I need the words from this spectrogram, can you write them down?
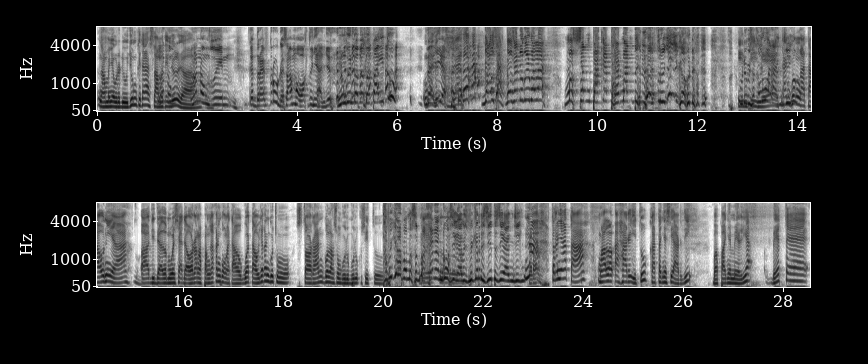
namanya udah di ujung kita selamatin nung- dulu Lu dong. nungguin ke drive thru udah sama waktunya anjir. nungguin bapak-bapak itu. Nah iya. Gak usah, gak usah nungguin bapak. Mesen paket hemat di drive thru-nya juga udah udah bisa Intinya, keluar Kan anjing. gue nggak tahu nih ya uh, di dalam WC ada orang apa enggak kan gue nggak tahu. Gue taunya kan gue cuma storan, gue langsung buru-buru ke situ. Tapi kenapa mesen makanan? Gue masih gak habis pikir di situ sih anjing. Nah, ternyata malam eh, hari itu katanya si Ardi, bapaknya Melia bete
